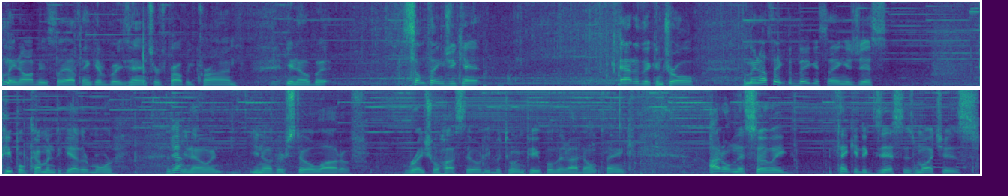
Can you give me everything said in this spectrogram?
I mean, obviously, I think everybody's answer is probably crime, Yeah. you know, but some things you can't out of the control. I mean, I think the biggest thing is just people coming together more, Yeah. you know, and you know, there's still a lot of racial hostility between people that I don't think, I don't necessarily think it exists as much as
